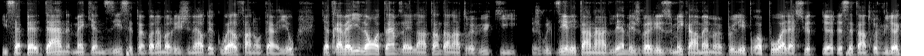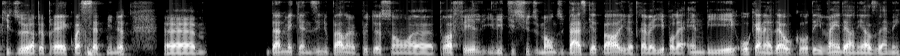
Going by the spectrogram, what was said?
Il s'appelle Dan McKenzie. C'est un bonhomme originaire de Guelph, en Ontario, qui a travaillé longtemps, vous allez l'entendre dans l'entrevue, qui, je vous le dis, elle est en anglais, mais je vais résumer quand même un peu les propos à la suite de, cette entrevue-là qui dure à peu près, quoi, sept minutes. Euh, Dan McKenzie nous parle un peu de son euh, profil. Il est issu du monde du basketball. Il a travaillé pour la NBA au Canada au cours des 20 dernières années.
